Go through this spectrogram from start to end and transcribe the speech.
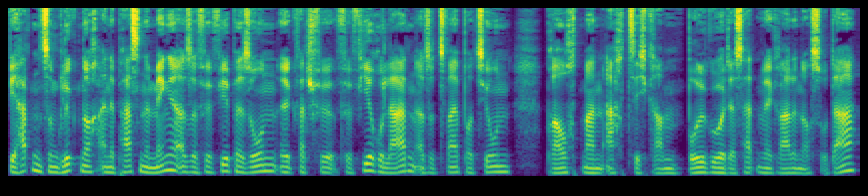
Wir hatten zum Glück noch eine passende Menge, also für vier Personen, äh, Quatsch, für, für vier Rouladen, also zwei Portionen, braucht man 80 Gramm Bulgur. Das hatten wir gerade noch so da.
